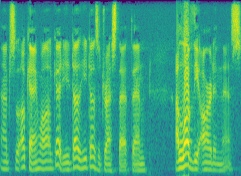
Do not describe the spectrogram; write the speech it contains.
absolutely. Okay, well, good. He does. He does address that. Then, I love the art in this.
